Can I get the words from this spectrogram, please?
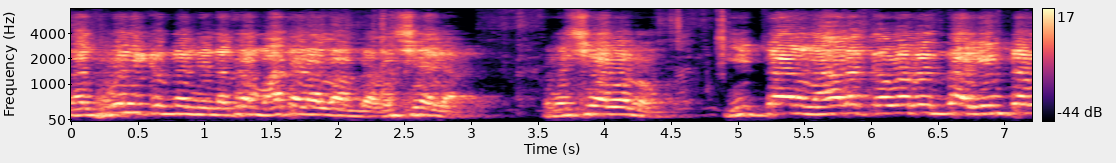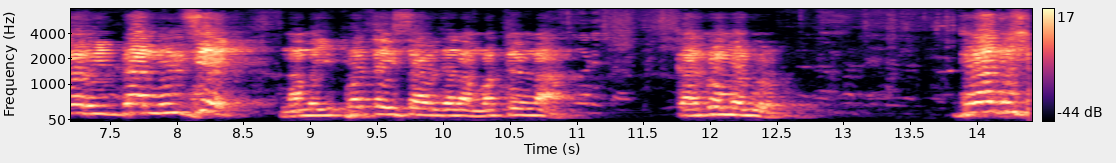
ನಾನು ಪೂರ್ಣಿಕರನ್ನ ನಿನ್ನ ಹತ್ರ ಮಾತಾಡಲ್ಲ ಅಂದ ರಷ್ಯಾಗ. ರಷ್ಯಾವರು ಯುದ್ಧ ನಾಲ್ಕು ಅವರಿಂದ ಎಂಟು ಅವರ್ ಯುದ್ಧ ನಿಲ್ಲಿಸಿ ನಮ್ಮ ಇಪ್ಪತ್ತೈದು ಸಾವಿರ ಜನ ಮಕ್ಕಳನ್ನ ಕರ್ಕೊಂಡ್ಬಂದ್ರು. ದುರಾದೃಷ್ಟ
